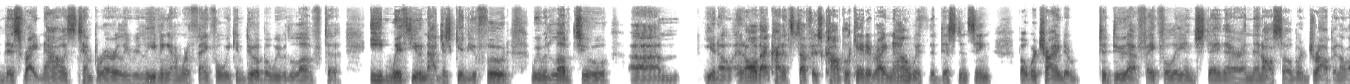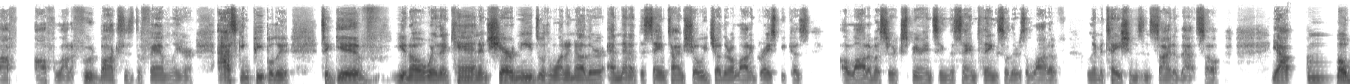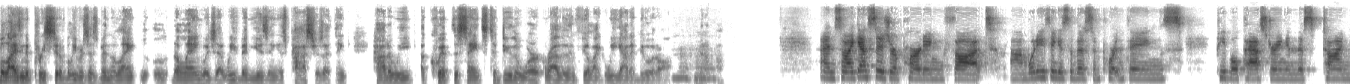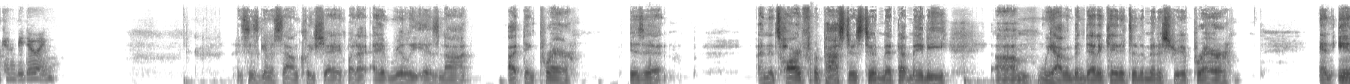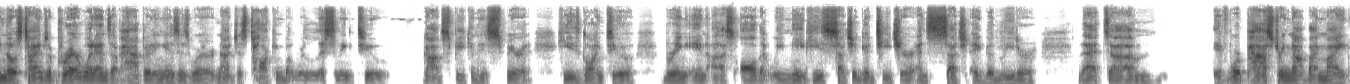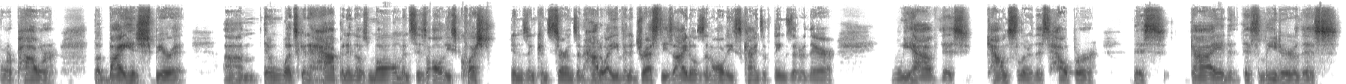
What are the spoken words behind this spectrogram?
this right now is temporarily relieving and we're thankful we can do it but we would love to eat with you not just give you food. We would love to um, you know and all that kind of stuff is complicated right now with the distancing but we're trying to to do that faithfully and stay there. And then also we're dropping a lot off a lot of food boxes. To family or asking people to to give you know where they can and share needs with one another and then at the same time show each other a lot of grace because a lot of us are experiencing the same thing. So there's a lot of limitations inside of that. So yeah, mobilizing the priesthood of believers has been the lang- the language that we've been using as pastors. I think how do we equip the saints to do the work rather than feel like we got to do it all? Mm-hmm. You know? And so, I guess as your parting thought, um, what do you think is the most important things people pastoring in this time can be doing? This is going to sound cliche, but I, it really is not. I think prayer is it. And it's hard for pastors to admit that maybe Um, we haven't been dedicated to the ministry of prayer. And in those times of prayer, what ends up happening is, is we're not just talking, but we're listening to God speak in his spirit. He's going to bring in us all that we need. He's such a good teacher and such a good leader that um, if we're pastoring not by might or power, but by his spirit, um, then what's going to happen in those moments is all these questions and concerns and how do I even address these idols and all these kinds of things that are there. We have this counselor, this helper, this guide, this leader, this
